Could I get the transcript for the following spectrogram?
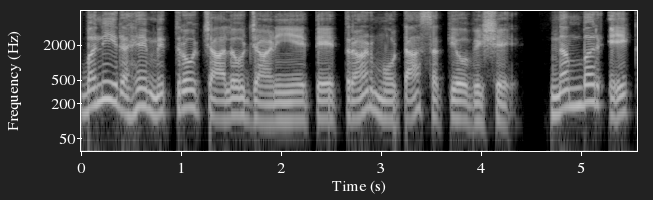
બની રહે. મિત્રો, ચાલો જાણીએ તે ત્રણ મોટા સત્યો વિશે. નંબર એક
